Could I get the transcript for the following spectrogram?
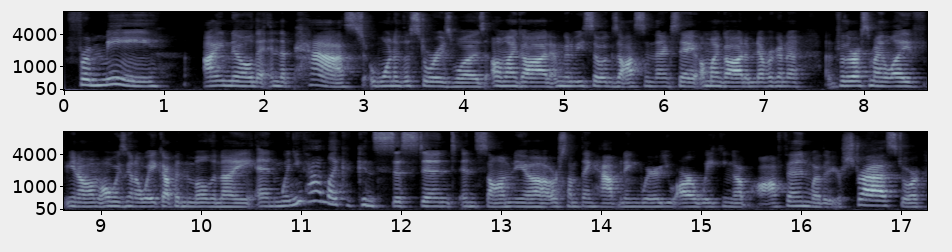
For me, I know that in the past, one of the stories was, oh my God, I'm going to be so exhausted the next day. Oh my God, I'm never going to, for the rest of my life, you know, I'm always going to wake up in the middle of the night. And when you've had like a consistent insomnia or something happening where you are waking up often, whether you're stressed or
